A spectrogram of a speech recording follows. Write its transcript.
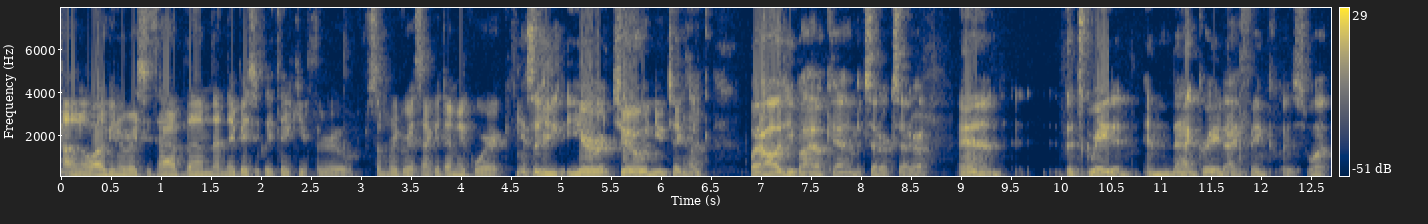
Um, a lot of universities have them, and they basically take you through some rigorous academic work. yeah, so a year or two, and you take Yeah. like biology, biochem, et cetera, et cetera, and that's graded. And that grade, I think, is what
